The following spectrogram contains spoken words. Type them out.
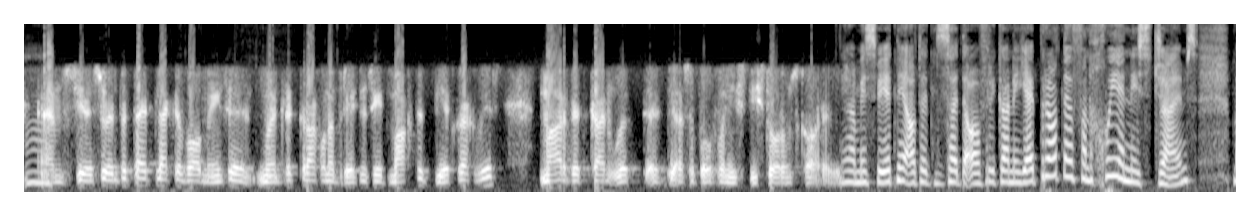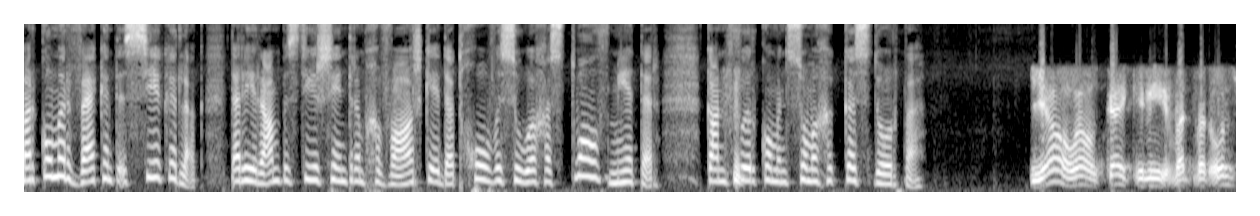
Mm. Ehm mm. um, so so in baie plekke waar mense moontlik kragonderbrekings het, mag dit beerdkrag wees, maar dit kan ook eh, as gevolg van die, die stormskade wees. Ja, mens weet nie altyd in Suid-Afrika nie. Jy praat nou van goeie nuus James, maar kommerwekkend is sekerlik dat die rampbestuursentrum gewaarsku het dat golwe so hoog as 12 meter kan voorkom in sommige kusdorpe. Ja, wel, kyk, en die, wat wat ons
